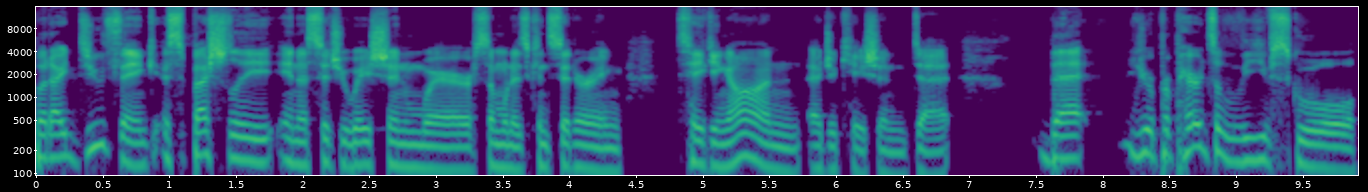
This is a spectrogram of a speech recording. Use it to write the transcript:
But I do think, especially in a situation where someone is considering taking on education debt, that you're prepared to leave school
